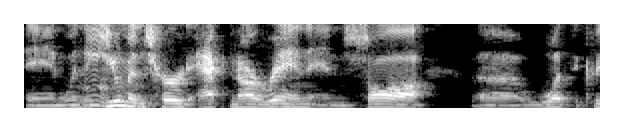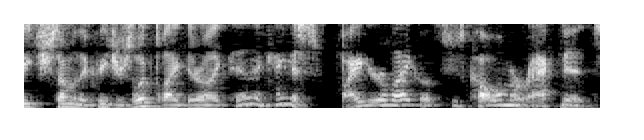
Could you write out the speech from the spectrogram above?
And when the hmm. humans heard Aknarin and saw uh, what the creature, some of the creatures looked like, they're like, eh, they're kind of spider-like. Let's just call them arachnids.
